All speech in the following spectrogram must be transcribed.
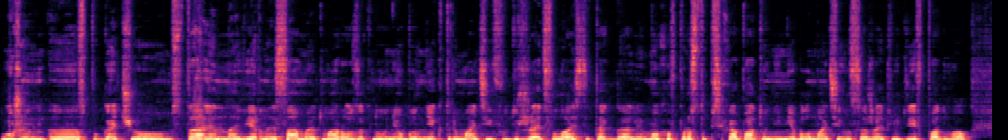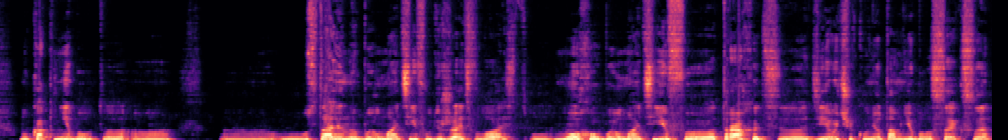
Ужин э, с Пугачевым. Сталин, наверное, самый отморозок, но у него был некоторый мотив удержать власть и так далее. Мохов просто психопат, у него не было мотива сажать людей в подвал. Ну как не было-то? А, а, у Сталина был мотив удержать власть. У Мохова был мотив э, трахать э, девочек. У него там не было секса.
